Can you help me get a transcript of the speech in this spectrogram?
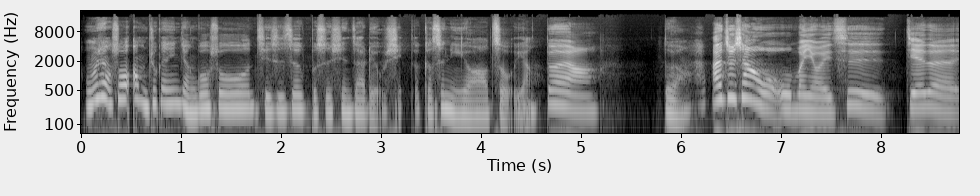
我们想说，啊，我们就跟你讲过，说其实这不是现在流行的，可是你又要这样。对啊，对啊，啊，就像我我们有一次接的。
